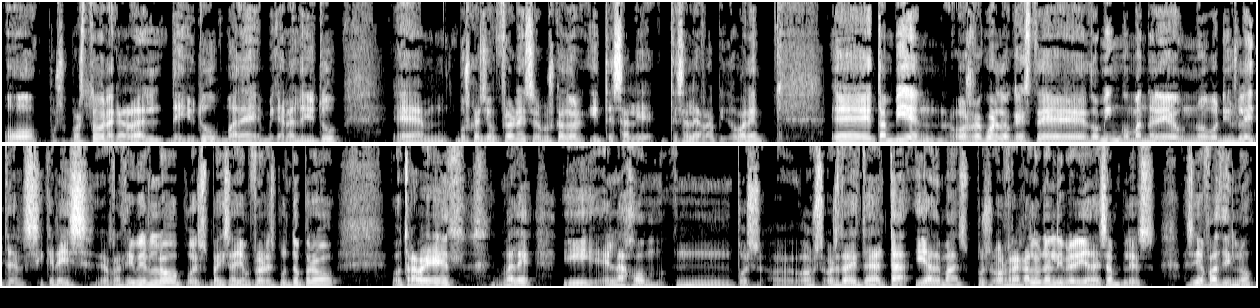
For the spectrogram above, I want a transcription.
o, por supuesto, en el canal de YouTube, ¿vale? En mi canal de YouTube em, buscas John Flores, el buscador, y te sale, te sale rápido, ¿vale? Eh, también os recuerdo que este domingo mandaré un nuevo newsletter. Si queréis recibirlo, pues vais a johnflores.pro otra vez, ¿vale? Y en la home, mm, pues os, os dais de alta y además, pues os regalo una librería de samples. Así de fácil, ¿no?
